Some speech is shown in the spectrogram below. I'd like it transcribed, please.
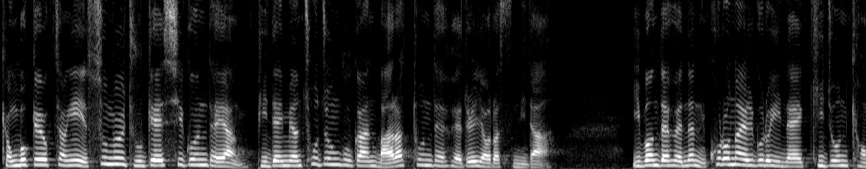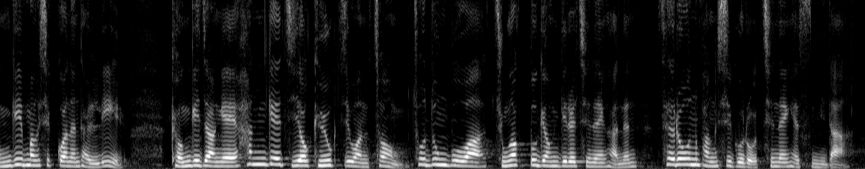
경북교육청이 22개 시군 대항 비대면 초중 구간 마라톤 대회를 열었습니다. 이번 대회는 코로나19로 인해 기존 경기 방식과는 달리 경기장의 한개 지역 교육지원청 초등부와 중학부 경기를 진행하는 새로운 방식으로 진행했습니다.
